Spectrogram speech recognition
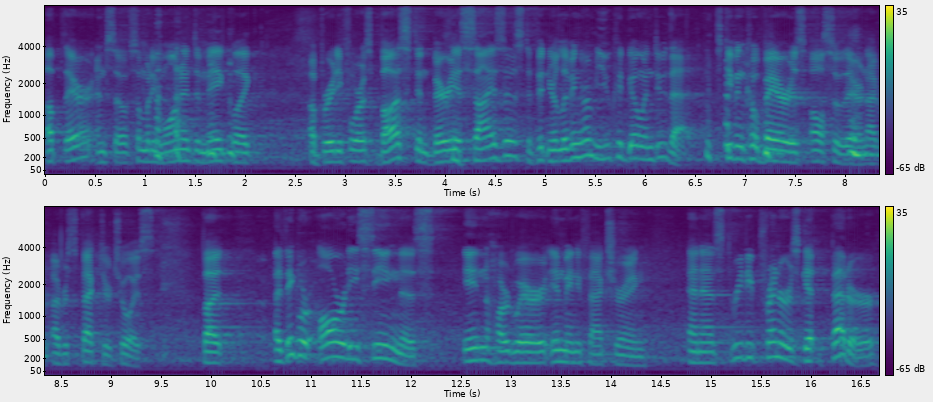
up there, and so if somebody wanted to make like a Brady Forrest bust in various sizes to fit in your living room, you could go and do that. Stephen Colbert is also there, and I, I, respect your choice. But I think we're already seeing this in hardware, in manufacturing, and as 3D printers get better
